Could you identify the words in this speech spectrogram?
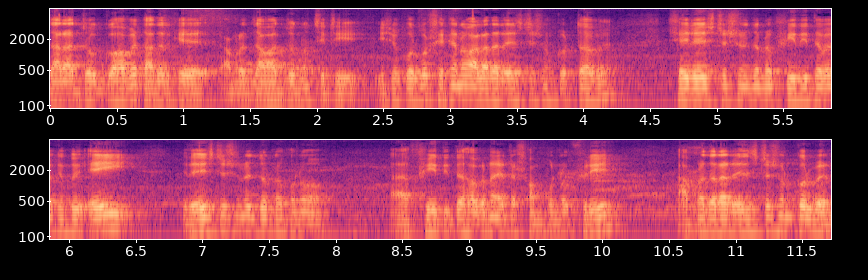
যারা যোগ্য হবে তাদেরকে আমরা যাওয়ার জন্য চিঠি ইস্যু করব। সেখানেও আলাদা রেজিস্ট্রেশন করতে হবে। সেই রেজিস্ট্রেশনের জন্য ফি দিতে হবে, কিন্তু এই রেজিস্ট্রেশনের জন্য কোনো ফি দিতে হবে না। এটা সম্পূর্ণ ফ্রি আপনারা যারা রেজিস্ট্রেশন করবেন,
